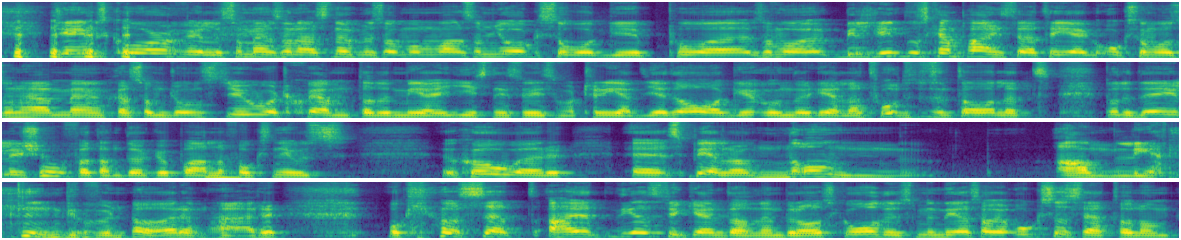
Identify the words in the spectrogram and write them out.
James Carville som är en sån här snubbe som, man, som jag såg på, som var Bill Clintons kampanjstrateg och som var sån här människa som Jon Stewart skämtade med gissningsvis var tredje dag under hela 2000-talet på The Daily Show för att han dök upp på alla Fox News-shower. Eh, spelar av någon anledning guvernören här. Och jag har sett, ah, dels tycker jag inte han är en bra skådis, men dels har jag också sett honom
